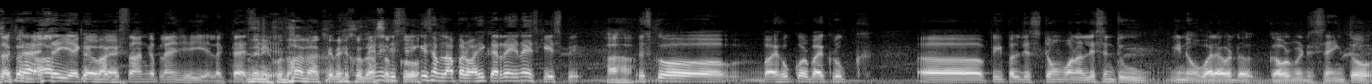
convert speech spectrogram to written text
لگتا ہے ایسا ہی ہے کہ پاکستان کا پلان یہی ہے لگتا ہے خدا نہ کرے خدا جس طریقے سے ہم لاپرواہی کر رہے ہیں نا اس کیس پہ۔ اس کو بائی ہک اور by crook people just don't want listen to you know whatever the government is saying تو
